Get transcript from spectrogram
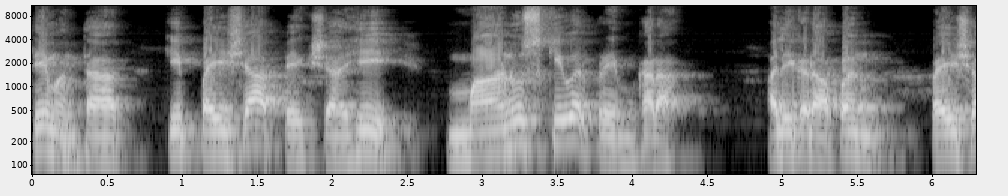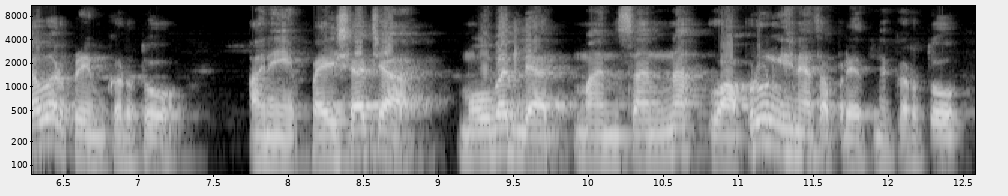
ते म्हणतात की पैशापेक्षाही माणुसकीवर प्रेम करा. अलीकडं आपण पैशावर प्रेम करतो आणि पैशाच्या मोबदल्यात माणसांना वापरून घेण्याचा प्रयत्न करतो.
